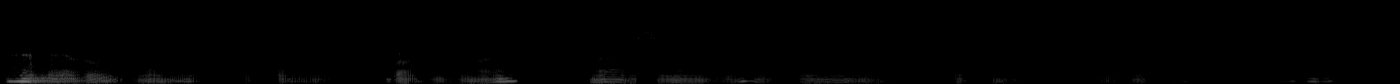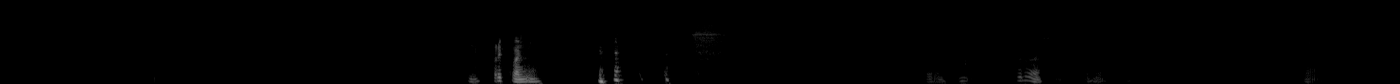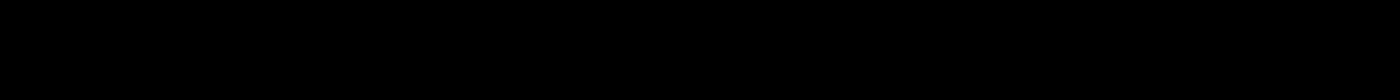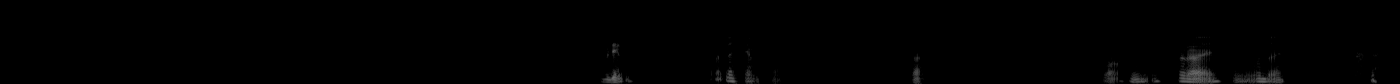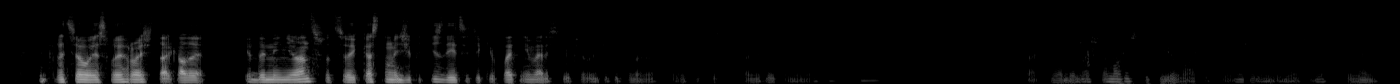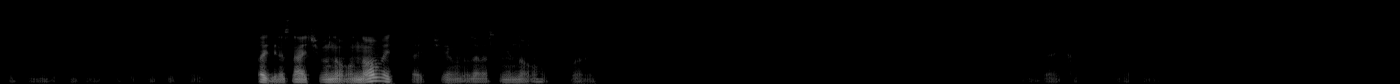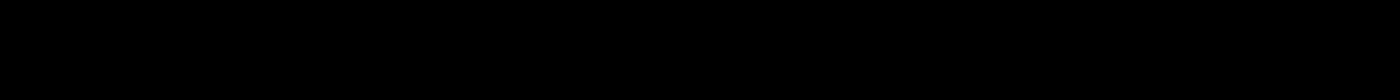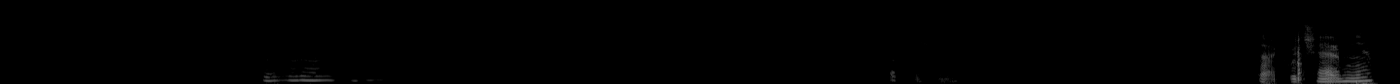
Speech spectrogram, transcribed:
Згенеруй мені повну базу знань, на основі якої мені потрібно створити агента. Прикольно. Хороше, хороше. Нормальна темка. Так. Вогні старається, молодець. Відпрацьовує свої гроші. Так, але єдиний нюанс, що цей Custom GPT, здається, тільки в платній версії, чи GPT можна створити. В безкоштовній, здається, не можна. Так, ну я думаю, що я можу скопіювати, чи вже він думає, що настільки немічний, що я можу Ctrl-Copy, Ctrl-Paste. Тоді не знаю, чи воно оновить це, чи воно зараз мені нового створить. Та ти що? Так, у червні.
